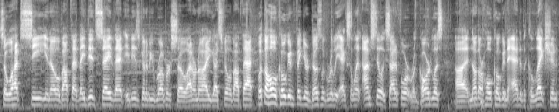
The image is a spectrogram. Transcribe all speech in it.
so we'll have to see, you know, about that. They did say that it is going to be rubber, so I don't know how you guys feel about that, but the Hulk Hogan figure does look really excellent. I'm still excited for it regardless. Uh, another Hulk Hogan to add to the collection.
